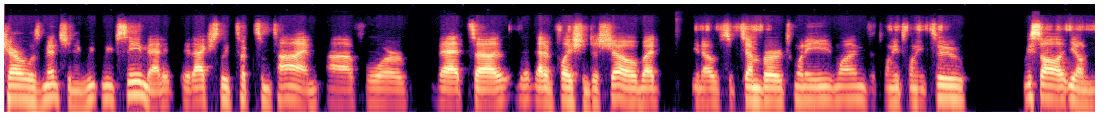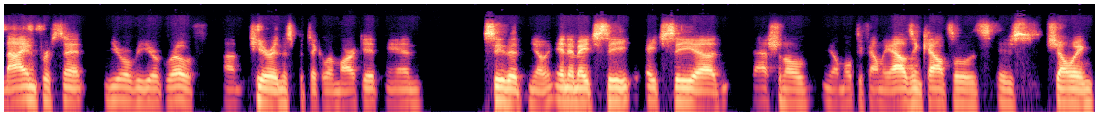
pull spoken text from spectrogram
Kara was mentioning, we, we've seen that. It, it actually took some time uh, for that, uh, that inflation to show. But, you know, September 21 to 2022, we saw, you know, 9% year over year growth um, here in this particular market. And see that, you know, NMHC, HC, uh, National, you know, Multifamily Housing Council is, is showing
